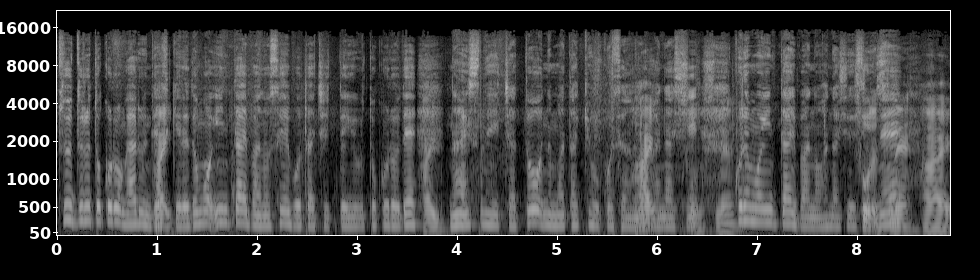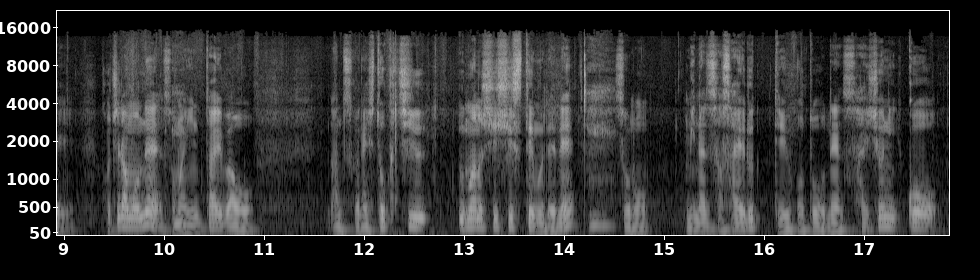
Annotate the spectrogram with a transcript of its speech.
通ずるところがあるんですけれども、引退馬の聖母たちっていうところで、はい。ナイスネイチャーと沼田京子さんの話、ね。これも引退馬のお話ですよそうですね。ね。はい。こちらもねその引退馬をなんですかね一口馬主システムでね、そのみんなで支えるっていうことをね最初にこう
